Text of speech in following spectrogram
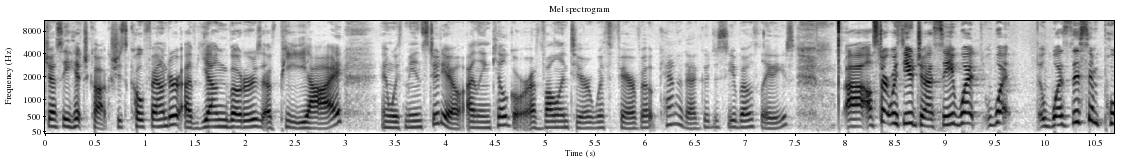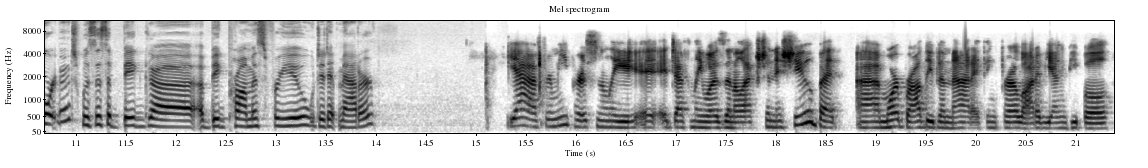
Jesse Hitchcock. She's co-founder of Young Voters of PEI. And with me in studio, Eileen Kilgour, a volunteer with Fair Vote Canada. Good to see you both, ladies. Uh, I'll start with you, Jesse. What, what, was this important? Was this a big, uh, a big promise for you? Did it matter? Yeah, for me personally, it, it, definitely was an election issue. But uh, more broadly than that, I think for a lot of young people,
